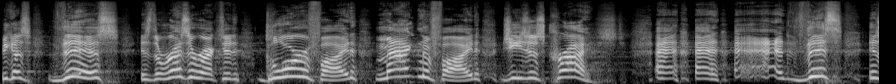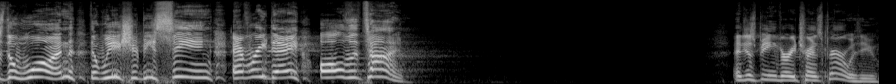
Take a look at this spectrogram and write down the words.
Because this is the resurrected, glorified, magnified Jesus Christ. And, and, and, this is the one that we should be seeing every day, all the time. And just being very transparent with you.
